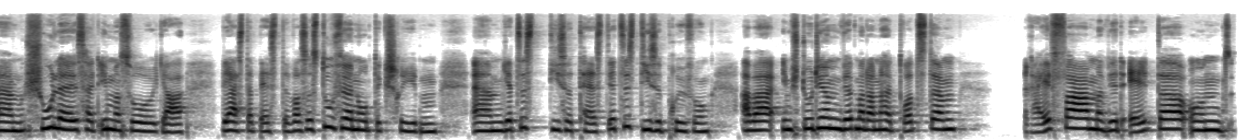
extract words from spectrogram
ähm, Schule ist halt immer so, ja, wer ist der Beste? Was hast du für eine Note geschrieben? Ähm, jetzt ist dieser Test, jetzt ist diese Prüfung. Aber im Studium wird man dann halt trotzdem reifer, man wird älter und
